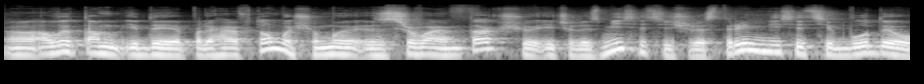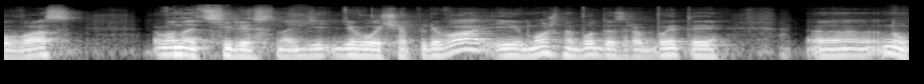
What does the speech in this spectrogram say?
Е, Але там ідея полягає в тому, що ми зшиваємо так, що і через місяць, і через три місяці буде у вас вона цілісна дівоча пліва, і можна буде зробити е, ну,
